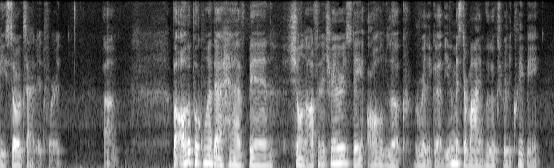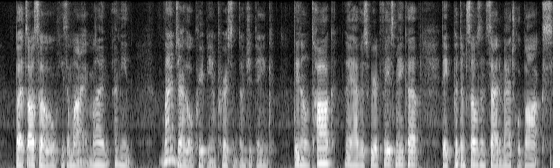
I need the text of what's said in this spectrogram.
be so excited for it. Um, but all the Pokemon that have been shown off in the trailers, they all look really good. Even Mr. Mime, who looks really creepy, but it's also he's a mime. Mime, I mean, mimes are a little creepy in person, don't you think? They don't talk. They have this weird face makeup. They put themselves inside a magical box.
